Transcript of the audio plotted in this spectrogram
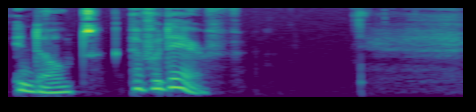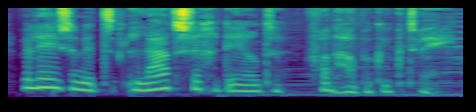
in dood en verderf. We lezen het laatste gedeelte van Habakkuk 2.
